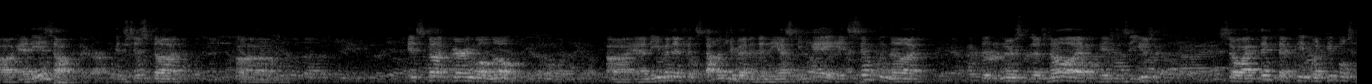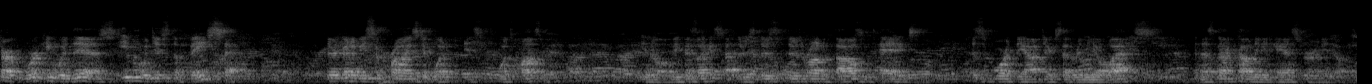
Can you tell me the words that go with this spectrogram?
uh, and is out there. It's just not um, it's not very well known. Uh, and even if it's documented in the SDK, it's simply not. There's there's not a lot of applications that use it. So I think that when people start working with this, even with just the base set, they're going to be surprised at what is what's possible. You know, because like I said, there's there's there's around a thousand tags to support the objects that are in the OS and that's not counting enhanced or any of those.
